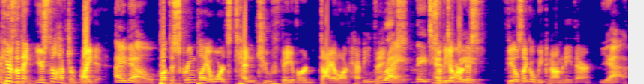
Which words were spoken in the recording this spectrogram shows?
Here's the thing you still have to write it. I know. But the screenplay awards tend to favor dialogue heavy things. Right, they tend So the to be- artist feels like a weak nominee there. Yeah.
